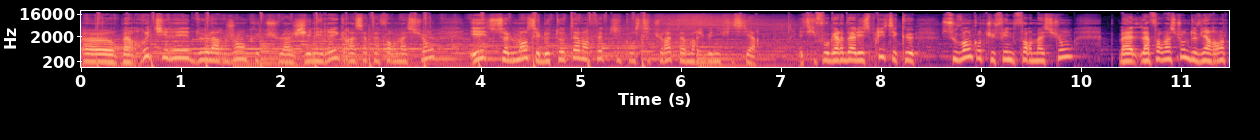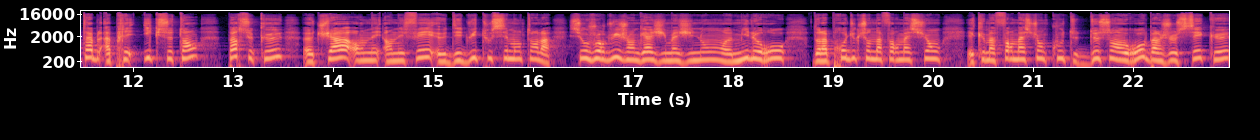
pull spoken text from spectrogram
ben, retirés de l'argent que tu as généré grâce à ta formation et seulement c'est le total en fait qui constituera ta marge bénéficiaire. Et ce qu'il faut garder à l'esprit, c'est que souvent, quand tu fais une formation, bah, la formation devient rentable après X temps parce que euh, tu as en, effet euh, déduit tous ces montants-là. Si aujourd'hui j'engage, imaginons, 1000 euh, euros dans la production de ma formation et que ma formation coûte 200 euros, ben je sais que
